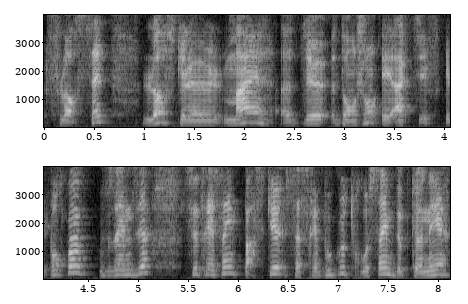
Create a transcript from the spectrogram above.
floor 7 lorsque le maire de donjon est actif. Et pourquoi, vous allez me dire, c'est très simple, parce que ça serait beaucoup trop simple d'obtenir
